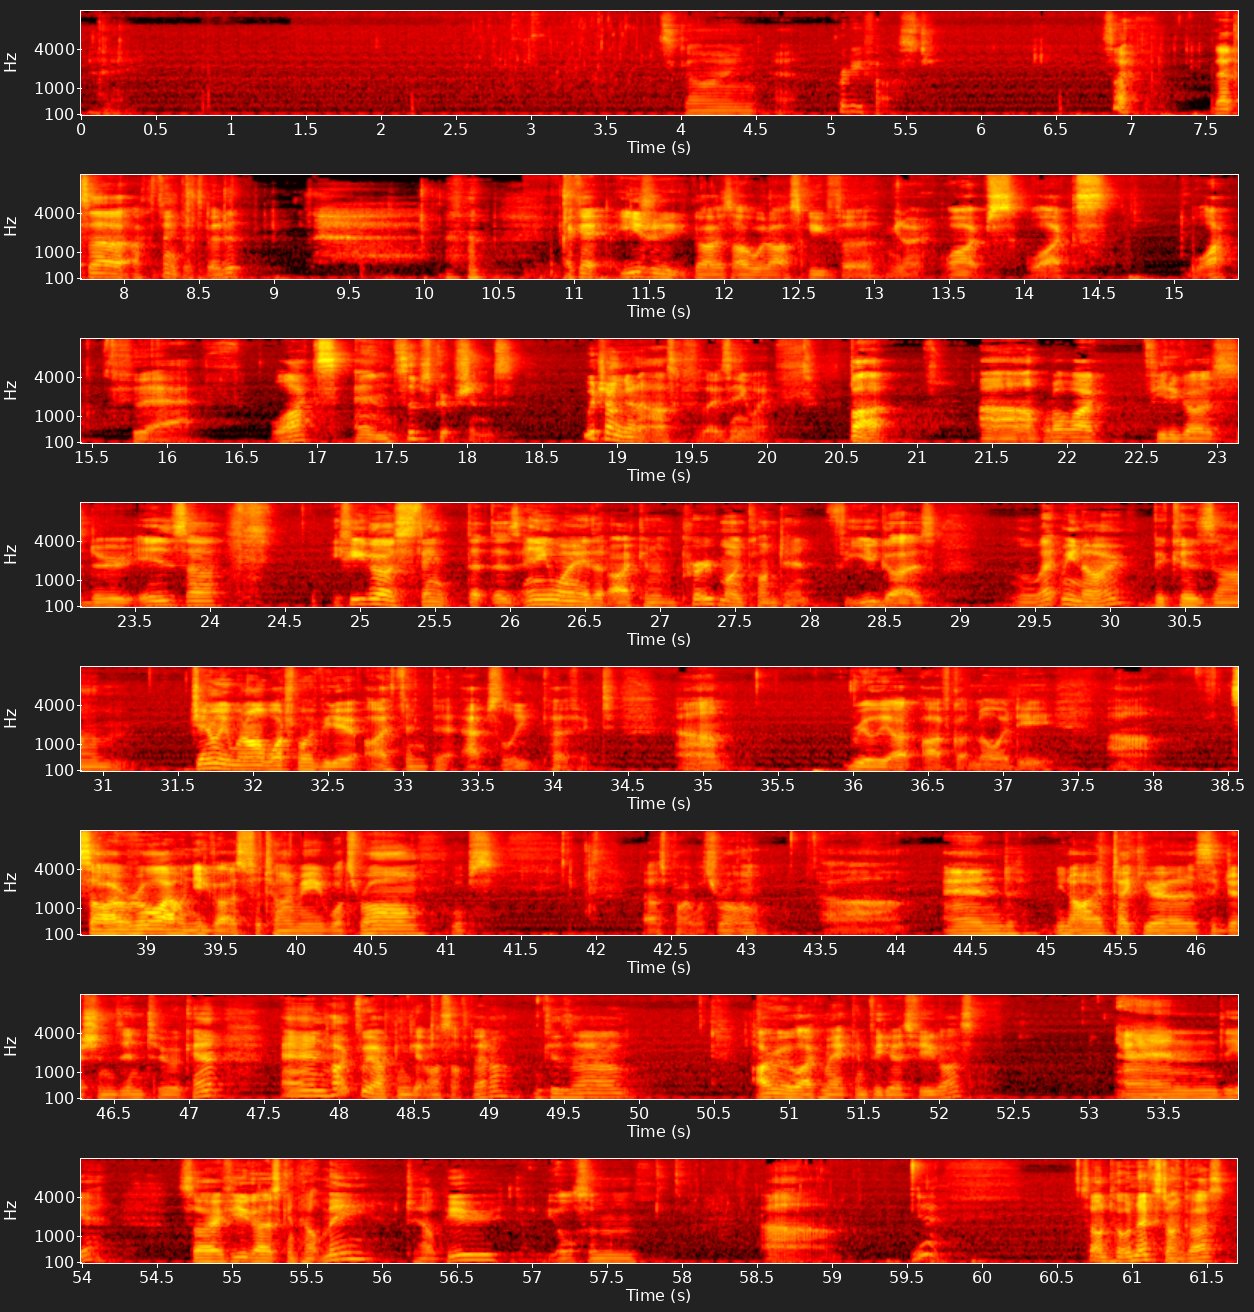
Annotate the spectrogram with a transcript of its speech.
Okay. It's going at pretty fast. So, that's, uh, I think that's about it. okay, usually, guys, I would ask you for, you know, likes, likes, like, yeah, likes and subscriptions, which I'm going to ask for those anyway. But, uh, what I like for you guys to do is, uh, if you guys think that there's any way that I can improve my content for you guys, let me know because um, generally when I watch my video, I think they're absolutely perfect. Um, really, I, have got no idea. Um, so I rely on you guys for telling me what's wrong. Whoops, that was probably what's wrong. Um, and you know, I take your suggestions into account, and hopefully I can get myself better because uh, I really like making videos for you guys. And yeah. So if you guys can help me to help you, that'd be awesome. Um, yeah. So until next time, guys.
